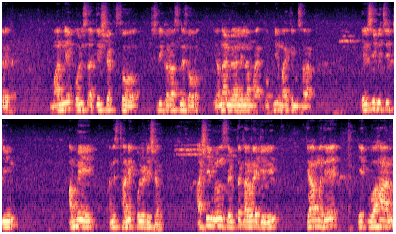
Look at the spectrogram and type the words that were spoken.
करीत आहे. माननीय पोलीस अधीक्षक सो श्री करासने सो यांना मिळालेल्या मा गोपनीय माहितीनुसार एल सी बीची टीम आम्ही आणि स्थानिक पोलीस स्टेशन अशी मिळून संयुक्त कारवाई केली. त्यामध्ये एक वाहन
